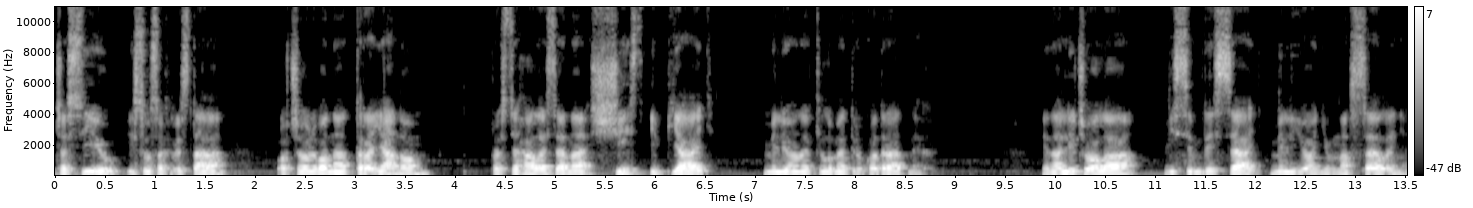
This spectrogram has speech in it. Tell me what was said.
часів Ісуса Христа, очолювана Трояном, простягалася на 6,5 мільйона кілометрів квадратних. і налічувала 80 мільйонів населення.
